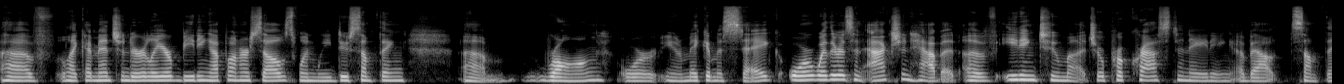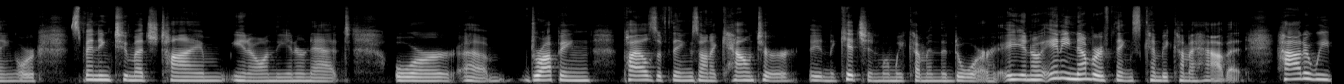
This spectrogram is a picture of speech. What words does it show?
of, like I mentioned earlier, beating up on ourselves when we do something um, wrong or you know make a mistake or whether it's an action habit of eating too much or procrastinating about something or spending too much time you know on the internet or um, dropping piles of things on a counter in the kitchen when we come in the door. You know, any number of things can become a habit. How do we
